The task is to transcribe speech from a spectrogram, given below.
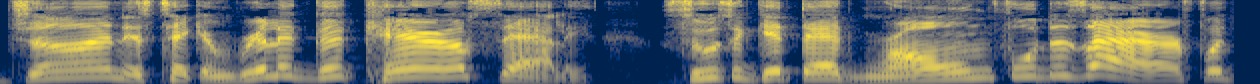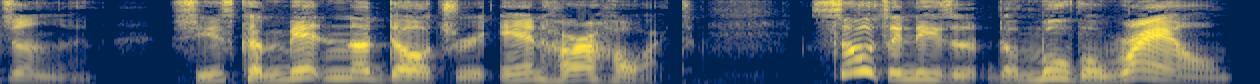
John is taking really good care of Sally. Susie get that wrongful desire for John. She's committing adultery in her heart. Susie needs to move around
